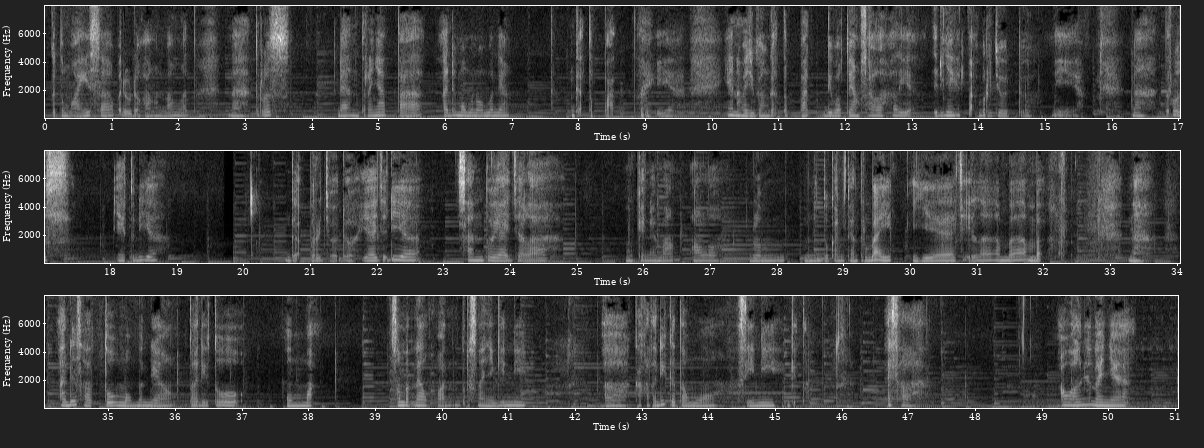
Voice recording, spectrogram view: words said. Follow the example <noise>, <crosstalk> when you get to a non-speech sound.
ketemu Aisyah pada udah kangen banget. Nah terus dan ternyata ada momen-momen yang nggak tepat. <laughs> Iya ya namanya juga nggak tepat di waktu yang salah kali ya. Jadinya kita berjodoh. Iya. Nah terus ya itu dia. Nggak berjodoh. Ya jadi ya santuy aja lah. Mungkin emang Allah belum menentukan itu yang terbaik. Iya yeah, cila mbak mbak. Nah ada satu momen yang tadi tuh umat sempat nelpon terus nanya gini e, kakak tadi ketemu sini gitu. Eh salah. Awalnya nanya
